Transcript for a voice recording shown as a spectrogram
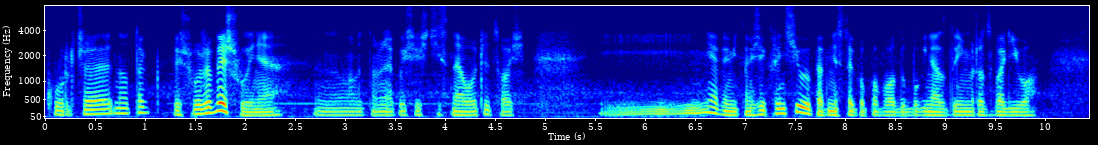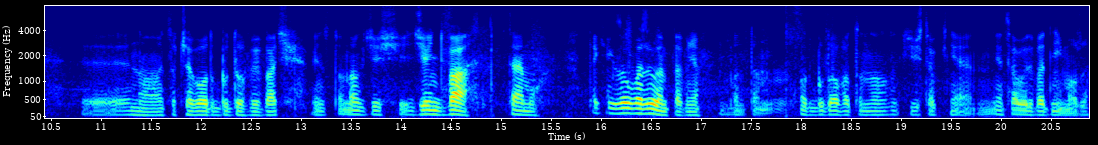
kurczę, no tak wyszło, że wyszły, nie? No, tam jakoś się ścisnęło czy coś. I nie wiem, i tam się kręciły pewnie z tego powodu, bo gniazdo im rozwaliło. Yy, No, zaczęło odbudowywać, więc to no gdzieś dzień, dwa temu. Tak jak zauważyłem pewnie, bo tam odbudowa to no gdzieś tak nie, niecałe dwa dni może.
